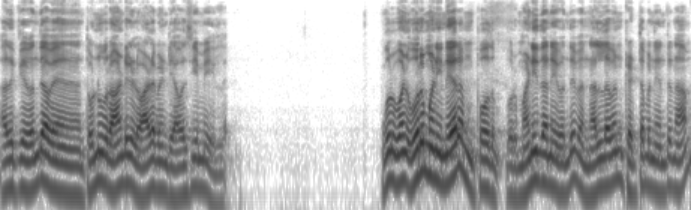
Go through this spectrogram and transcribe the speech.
அதுக்கு வந்து அவன் தொண்ணூறு ஆண்டுகள் வாழ வேண்டிய அவசியமே இல்லை. ஒரு ஒரு மணி நேரம் போதும். ஒரு மனிதனை வந்து இவன் நல்லவன் கெட்டவன் என்று நாம்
